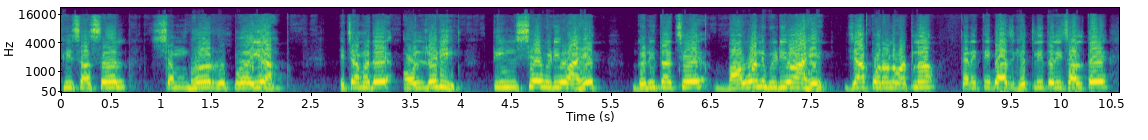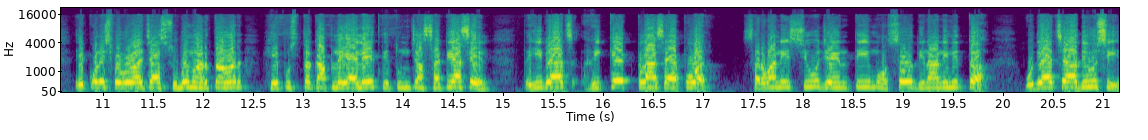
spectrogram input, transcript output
फीस असेल शंभर रुपये. याच्यामध्ये ऑलरेडी तीनशे व्हिडिओ आहेत. गणिताचे बावन्न व्हिडिओ आहेत. ज्या पोराला वाटलं त्याने ती बॅच घेतली तरी चालते एकोणीस फेब्रुवारीच्या शुभ मुहूर्तावर हे पुस्तक आपलं यायले ते तुमच्यासाठी असेल. तर ही बॅच व्हीके क्लास ॲपवर सर्वांनी शिवजयंती महोत्सव दिनानिमित्त उद्याच्या दिवशी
